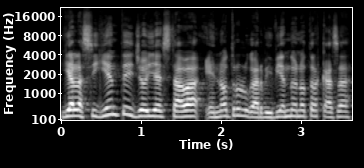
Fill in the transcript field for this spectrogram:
y a la siguiente yo ya estaba en otro lugar, viviendo en otra casa,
